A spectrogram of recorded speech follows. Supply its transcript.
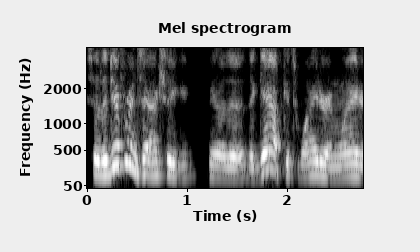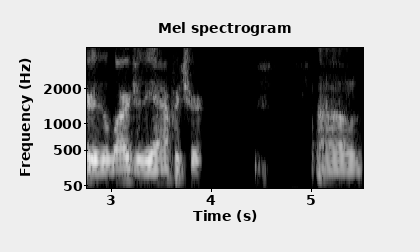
so the difference actually, you know, the, the gap gets wider and wider the larger the aperture. Um,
